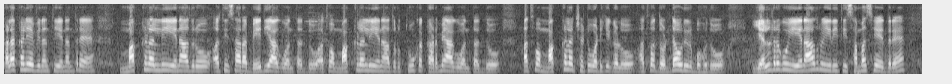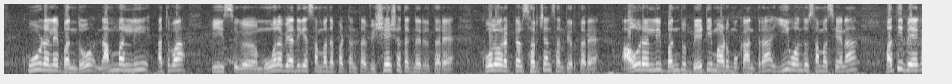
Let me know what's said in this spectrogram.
ಕಳಕಳಿಯ ವಿನಂತಿ ಏನಂದರೆ, ಮಕ್ಕಳಲ್ಲಿ ಏನಾದರೂ ಅತಿಸಾರ ಭೇದಿ ಆಗುವಂಥದ್ದು ಅಥವಾ ಮಕ್ಕಳಲ್ಲಿ ಏನಾದರೂ ತೂಕ ಕಡಿಮೆ ಆಗುವಂಥದ್ದು ಅಥವಾ ಮಕ್ಕಳ ಚಟುವಟಿಕೆಗಳು ಅಥವಾ ದೊಡ್ಡವರು ಇರಬಹುದು, ಎಲ್ರಿಗೂ ಏನಾದರೂ ಈ ರೀತಿ ಸಮಸ್ಯೆ ಇದ್ದರೆ ಕೂಡಲೇ ಬಂದು ನಮ್ಮಲ್ಲಿ ಅಥವಾ ಈ ಸ್ ಮೂಲವ್ಯಾಧಿಗೆ ಸಂಬಂಧಪಟ್ಟಂಥ ವಿಶೇಷ ತಜ್ಞರಿರ್ತಾರೆ ಕೋಲೋರೆಕ್ಟಲ್ ಸರ್ಜನ್ಸ್ ಅಂತ ಇರ್ತಾರೆ, ಅವರಲ್ಲಿ ಬಂದು ಭೇಟಿ ಮಾಡೋ ಮುಖಾಂತರ ಈ ಒಂದು ಸಮಸ್ಯೆನ ಅತಿ ಬೇಗ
